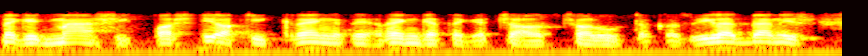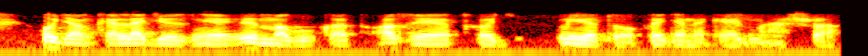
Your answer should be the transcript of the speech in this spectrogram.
meg egy másik pasti, akik rengeteget csal, csalódtak az életben, és hogyan kell legyőzni önmagukat azért, hogy méltók legyenek egymásra.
